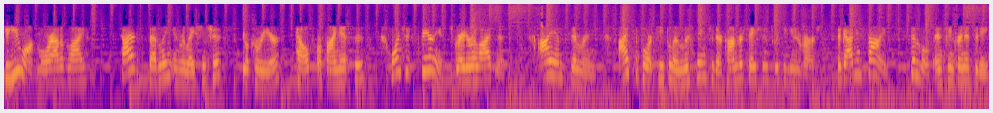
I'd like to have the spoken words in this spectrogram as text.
Do you want more out of life? Tired of settling in relationships? Your career, health, or finances? Want to experience greater aliveness? I am Simran. I support people in listening to their conversations with the universe, the guiding signs, symbols, and synchronicity.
